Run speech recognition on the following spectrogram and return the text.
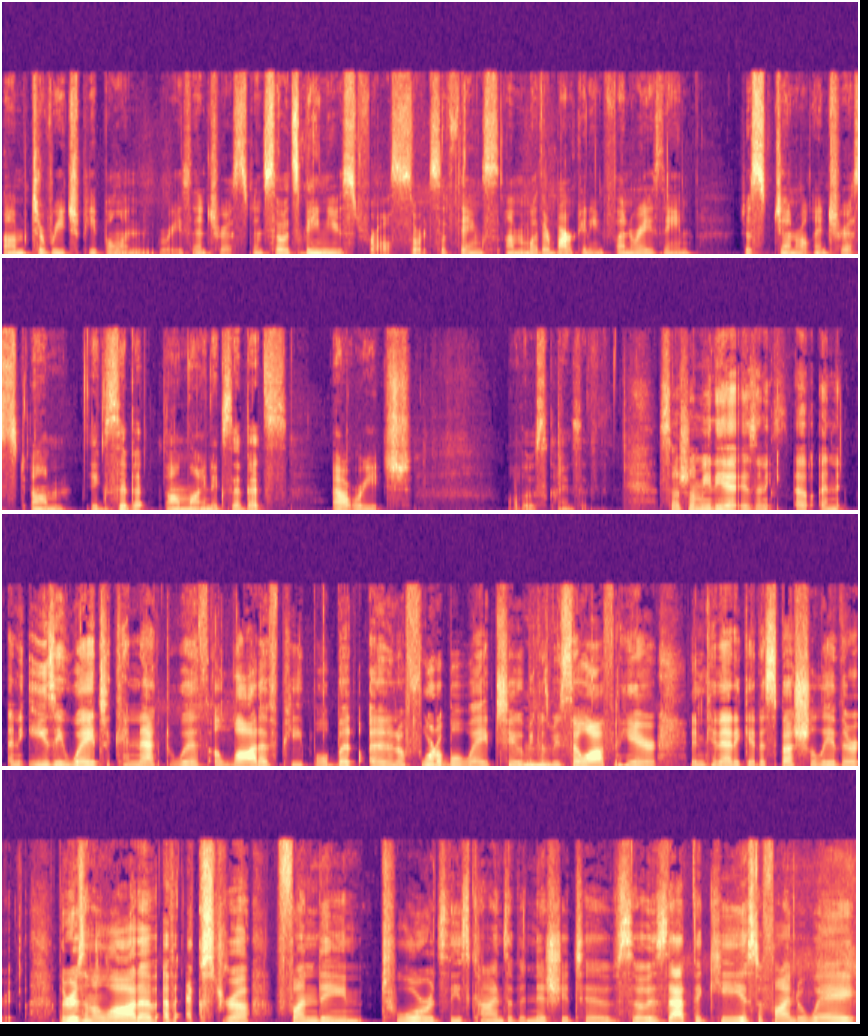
um, to reach people and raise interest. And so it's being used for all sorts of things, um, whether marketing, fundraising, just general interest, um, exhibit, online exhibits, outreach, all those kinds of Social media is an, uh, an, an easy way to connect with a lot of people, but an affordable way too, mm-hmm. because we so often hear in Connecticut, especially there there isn't a lot of, of extra funding towards these kinds of initiatives. So is that the key? Is to find a way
